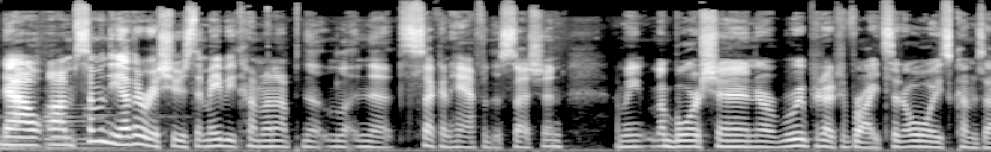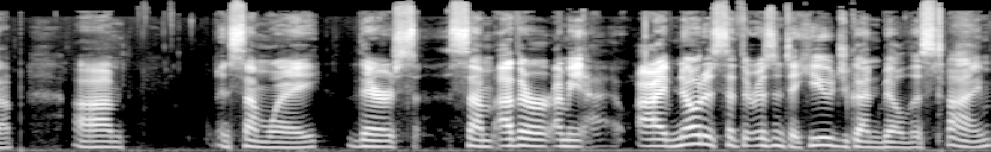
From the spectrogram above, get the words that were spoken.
Now, um, some of the other issues that may be coming up in the, in the second half of the session, I mean, abortion or reproductive rights, it always comes up um, in some way. There's some other, I mean, I've noticed that there isn't a huge gun bill this time,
